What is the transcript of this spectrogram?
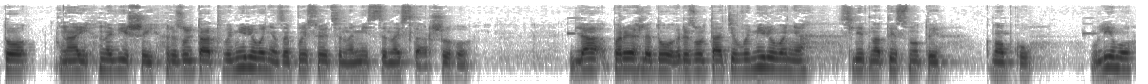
то найновіший результат вимірювання записується на місце найстаршого. Для перегляду результатів вимірювання слід натиснути кнопку вліво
